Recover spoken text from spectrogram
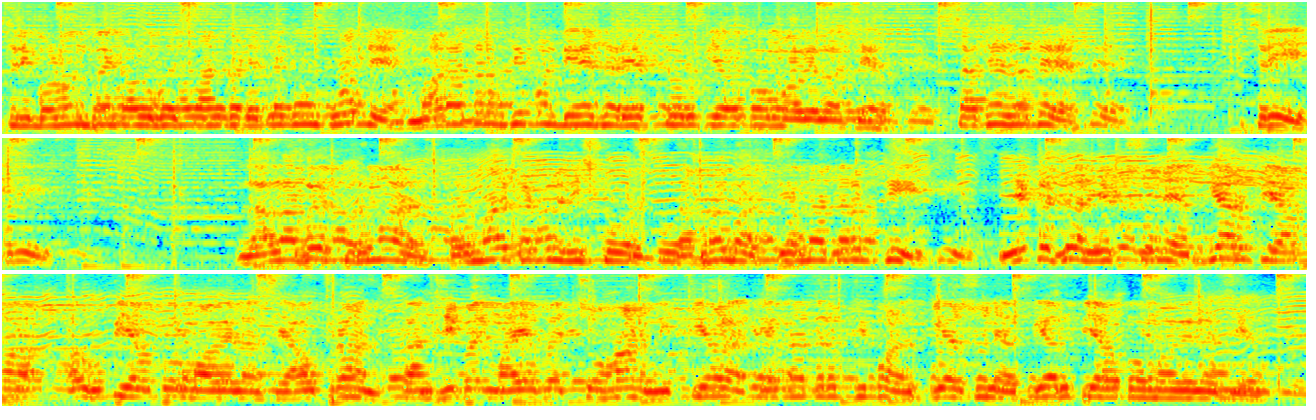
શ્રી બળવંતભાઈ કાળુભાઈ સાંકળ એટલે કે હું પોતે મારા તરફથી પણ બે હજાર એકસો રૂપિયા આપવામાં આવેલા છે. સાથે સાથે શ્રી લાલાભાઈ પરમાર પરમાર કટલેરી સ્ટોર જાફરાબાદ તેમના તરફથી એક હજાર એકસો ને અગિયાર રૂપિયામાં રૂપિયા આપવામાં આવેલા છે. આ ઉપરાંત કાનજીભાઈ માયાભાઈ ચૌહાણ, મિત્યાળા તેમના તરફથી પણ અગિયારસો ને અગિયાર રૂપિયા આપવામાં આવેલા છે.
